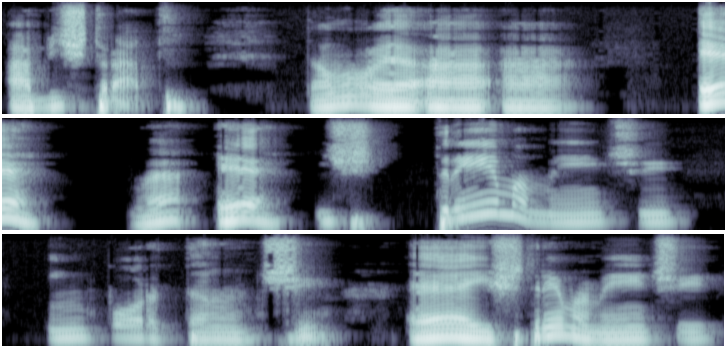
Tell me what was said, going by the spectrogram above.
abstrata. Então, é, a, a, é, né, é extremamente importante. É extremamente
